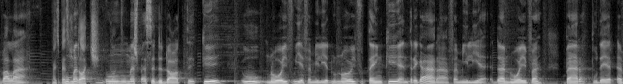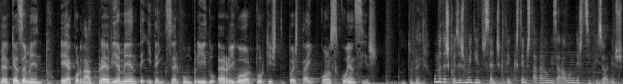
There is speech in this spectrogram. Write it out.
vá lá, Uma espécie de dote? um- uma espécie de dote que o noivo e a família do noivo têm que entregar à família da noiva para poder haver casamento. É acordado previamente e tem que ser cumprido a rigor, porque isto depois tem consequências. Muito bem. Uma das coisas muito interessantes que, te- que temos estado a analisar ao longo destes episódios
